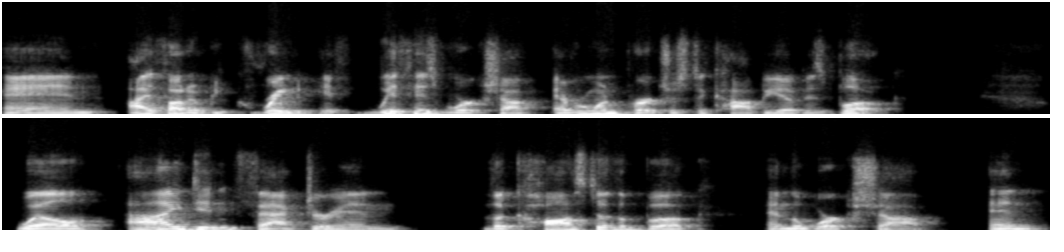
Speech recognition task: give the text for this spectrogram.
and I thought it'd be great if with his workshop everyone purchased a copy of his book. Well, I didn't factor in the cost of the book and the workshop and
